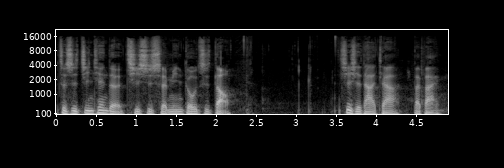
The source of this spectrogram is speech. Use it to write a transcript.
这是今天的，其实神明都知道。谢谢大家，拜拜。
